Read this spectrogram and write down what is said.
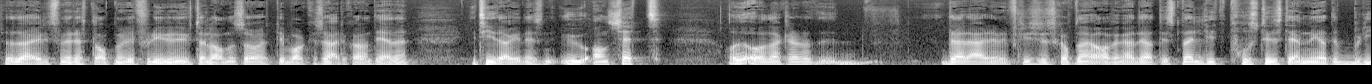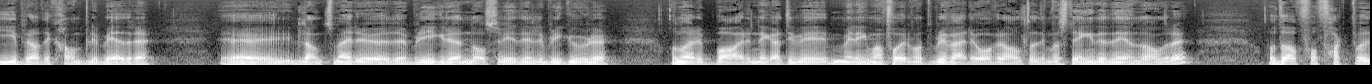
Så det er liksom rødt alt mulig. Flyr du ut av landet, så tilbake så er det karantene i ti dager nesten uansett. Og, og det er klart at der er det- Flyselskapene er avhengig av det at det er litt positiv stemning, at det blir bra, det kan bli bedre. Eh, land som er røde, blir grønne osv., eller blir gule. Og nå er det bare negative meldinger man får om at det blir verre overalt. og de må stenge det, det ene og det andre. Og da få fart på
